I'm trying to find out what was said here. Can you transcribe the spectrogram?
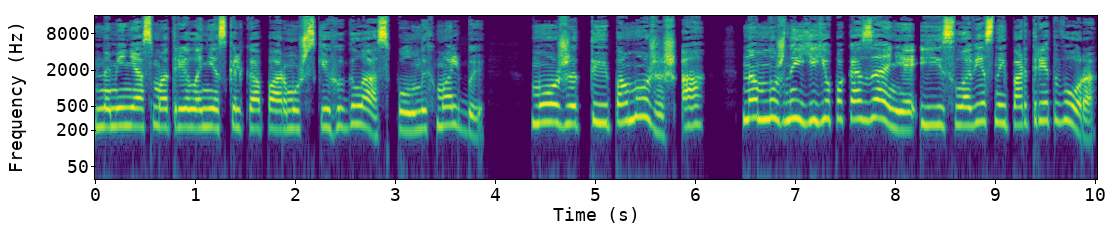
на меня смотрело несколько пар мужских глаз, полных мольбы. «Может, ты поможешь, а? Нам нужны ее показания и словесный портрет вора».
